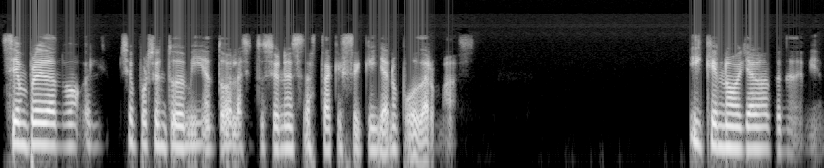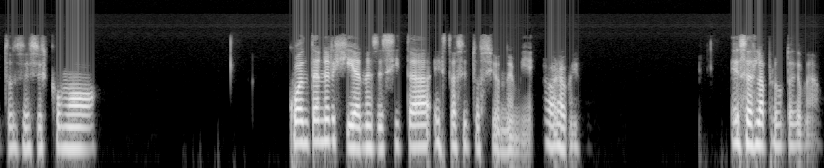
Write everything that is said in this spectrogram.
siempre dando el 100% de mí en todas las situaciones hasta que sé que ya no puedo dar más y que no, ya no depende de mí. Entonces es como, ¿cuánta energía necesita esta situación de mí ahora mismo? Esa es la pregunta que me hago.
